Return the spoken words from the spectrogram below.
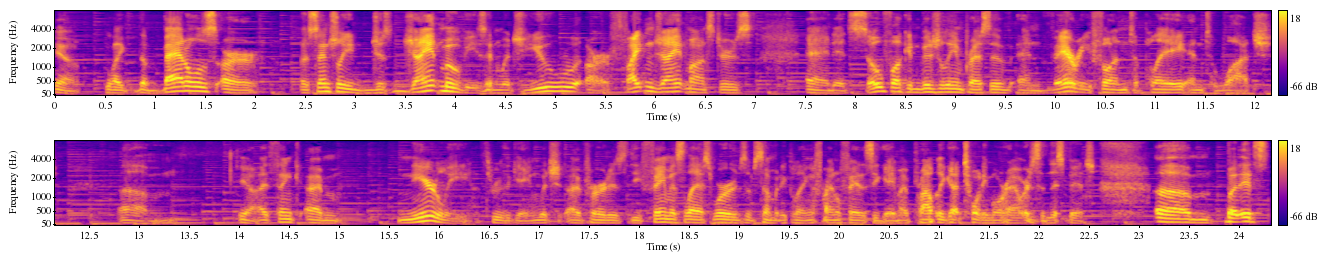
you know, like the battles are essentially just giant movies in which you are fighting giant monsters and it's so fucking visually impressive and very fun to play and to watch. Um, yeah, I think I'm nearly through the game, which I've heard is the famous last words of somebody playing a Final Fantasy game. I probably got 20 more hours in this bitch, um, but it's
